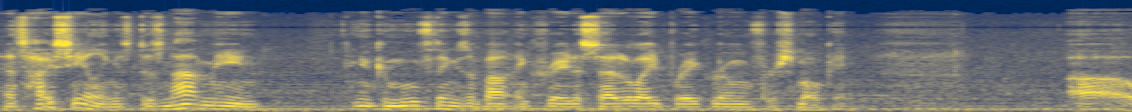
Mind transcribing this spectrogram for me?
and its high ceilings does not mean you can move things about and create a satellite break room for smoking. Uh,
